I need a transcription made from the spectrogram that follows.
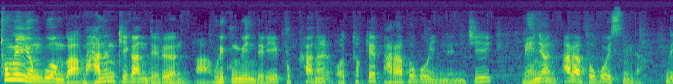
통일연구원과 많은 기관들은 아, 우리 국민들이 북한을 어떻게 바라보고 있는지 매년 알아보고 있습니다. 근데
